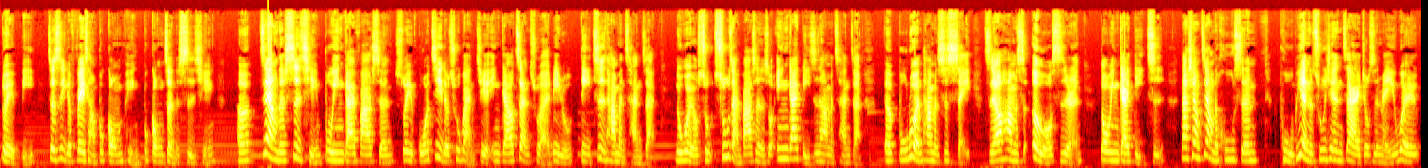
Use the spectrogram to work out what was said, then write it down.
对比，这是一个非常不公平、不公正的事情。而这样的事情不应该发生，所以国际的出版界应该要站出来，例如抵制他们参展。如果有书书展发生的时候，应该抵制他们参展。而不论他们是谁，只要他们是俄罗斯人，都应该抵制。那像这样的呼声，普遍的出现在就是每一位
